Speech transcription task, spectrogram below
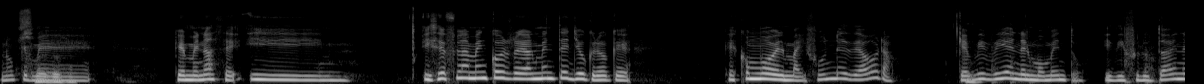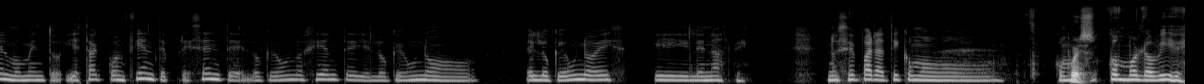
¿no? Que, me, que me nace. Y y ser flamenco realmente yo creo que, es como el mindfulness de ahora, que es mm. vivir en el momento y disfrutar en el momento y estar consciente, presente en lo que uno siente y en lo que uno, en lo que uno es y le nace. No sé para ti cómo, cómo, pues, lo vives.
